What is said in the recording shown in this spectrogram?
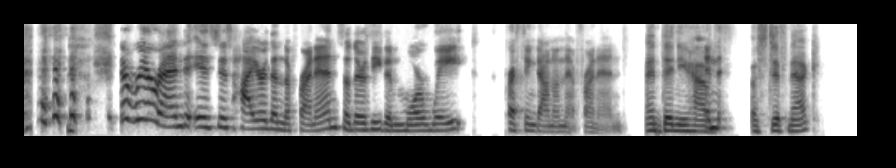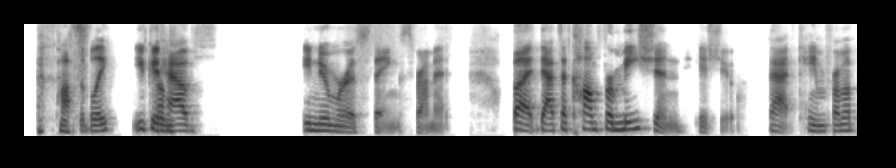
the rear end is just higher than the front end so there's even more weight pressing down on that front end And then you have And- a stiff neck? possibly you could Um, have numerous things from it but that's a confirmation issue that came from a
